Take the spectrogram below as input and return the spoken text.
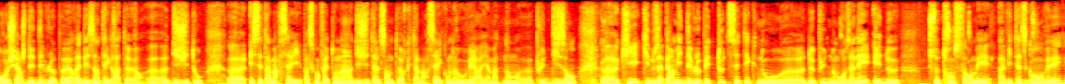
On recherche des développeurs et des intégrateurs euh, digitaux. Euh, et c'est à Marseille, parce qu'en fait, on a un digital center qui est à Marseille, qu'on a ouvert il y a maintenant euh, plus de dix ans, qui, qui nous a permis de développer toutes ces technos depuis de nombreuses années et de se transformer à vitesse grand V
